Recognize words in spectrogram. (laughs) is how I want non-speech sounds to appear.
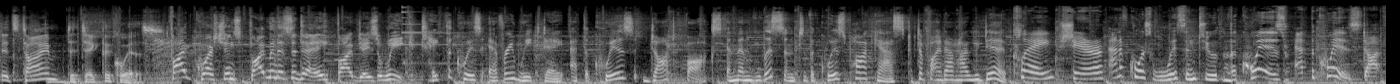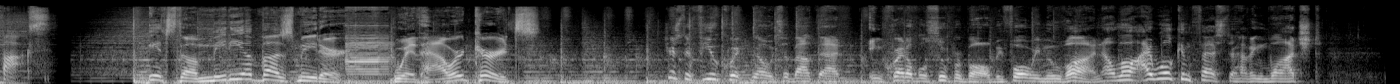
It's time to take the quiz. Five questions, five minutes a day, five days a week. Take the quiz every weekday at thequiz.fox and then listen to the quiz podcast to find out how you did. Play, share, and of course, listen to the quiz at thequiz.fox. It's the Media Buzz Meter with Howard Kurtz. Just a few quick notes about that incredible Super Bowl before we move on. Although I will confess to having watched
